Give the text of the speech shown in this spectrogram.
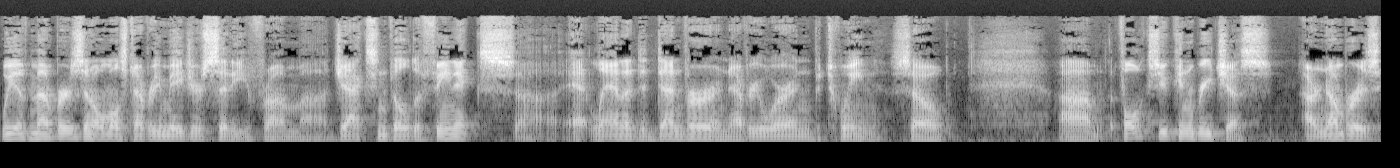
We have members in almost every major city from uh, Jacksonville to Phoenix, uh, Atlanta to Denver, and everywhere in between. So, um, folks, you can reach us our number is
